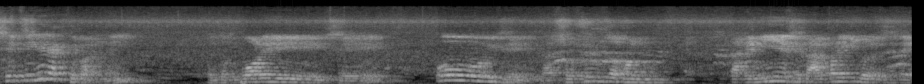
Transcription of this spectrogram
সে চিনে রাখতে পারেনি কিন্তু পরে সে ওই যে তার শ্বশুর যখন তাকে নিয়ে এসে তারপরে কি করেছে যে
